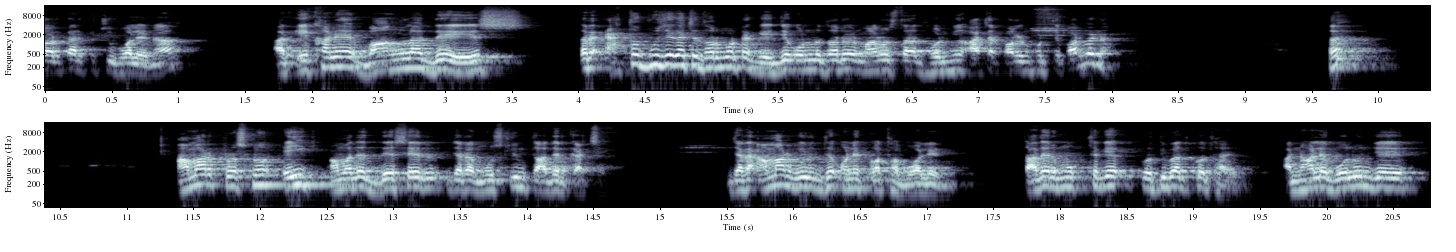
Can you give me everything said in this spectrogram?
সরকার কিছু বলে না। আর এখানে বাংলাদেশ, তারা এত বুঝে গেছে ধর্মটাকে যে অন্য ধর্মের মানুষ তারা ধর্মীয় আচার পালন করতে পারবে না। হ্যাঁ? আমার প্রশ্ন এই আমাদের দেশের যারা মুসলিম তাদের কাছে, যারা আমার বিরুদ্ধে অনেক কথা বলেন, তাদের মুখ থেকে প্রতিবাদ কোথায়? আর নাহলে বলুন যে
